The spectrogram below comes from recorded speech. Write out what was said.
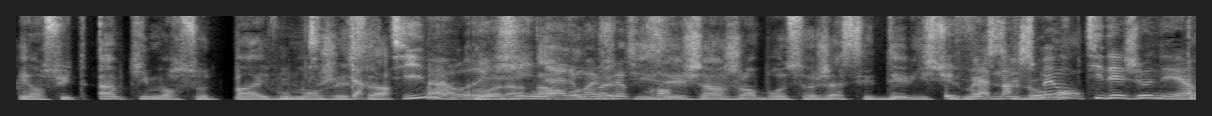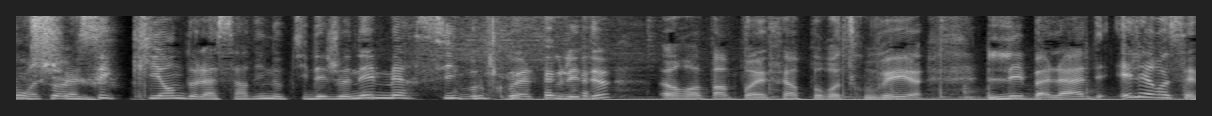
et ensuite un petit morceau de pain et vous Une mangez ça. tartine. Ah, original, moi je aromatisé prends. gingembre soja, c'est Et délicieux. ça Merci marche même au petit déjeuner. hein. Bon Moi, je suis assez cliente de la sardine au petit déjeuner. Merci beaucoup à tous les deux. Europe1.fr pour retrouver les balades et les recettes.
